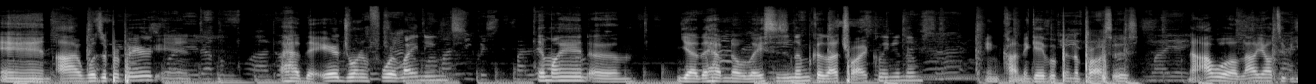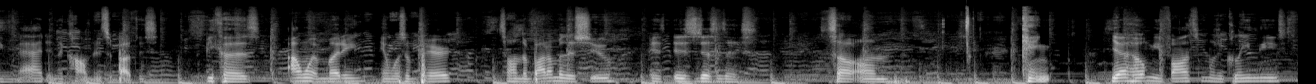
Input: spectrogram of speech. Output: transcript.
and I wasn't prepared and I had the Air Jordan 4 Lightnings in my hand. Um, yeah, they have no laces in them because I tried cleaning them and kind of gave up in the process. Now, I will allow y'all to be mad in the comments about this because I went mudding and was impaired. So on the bottom of the shoe is, is just this. So um, can yeah help me find someone to clean these?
